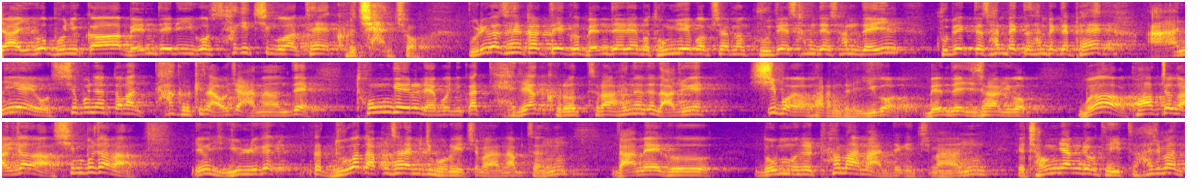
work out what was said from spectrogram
야, 이거 보니까 맨델이 이거 사기친 것 같아? 그렇지 않죠. 우리가 생각할 때 그 맨델의 뭐 동리의 법칙 하면 9대 3대 3대 1, 900대 300대 300대 100? 아니에요. 15년 동안 다 그렇게 나오지 않았는데 통계를 내보니까 대략 그렇더라 했는데 나중에 씹어요, 사람들이. 이거, 맨델 이 사람 이거 뭐야? 과학자도 아니잖아. 신부잖아. 이건 윤리가, 그러니까 누가 나쁜 사람인지 모르겠지만 아무튼 남의 그 논문을 폄하하면 안 되겠지만 정량적 데이터 하지만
